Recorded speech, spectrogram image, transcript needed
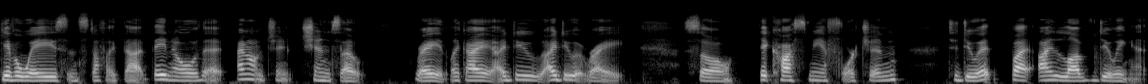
giveaways and stuff like that, they know that I don't chin chintz out, right? Like I, I do, I do it right. So it costs me a fortune to do it, but I love doing it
